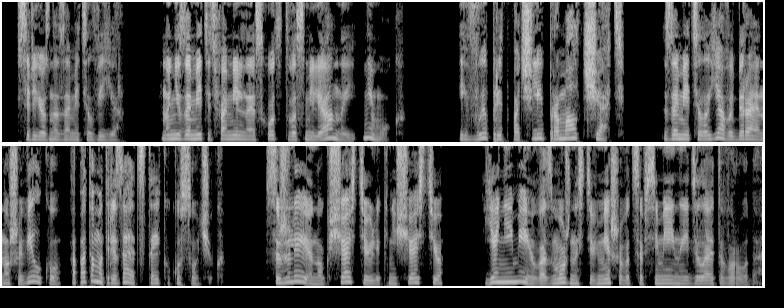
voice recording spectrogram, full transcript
— серьезно заметил Виер. «Но не заметить фамильное сходство с Миллианной не мог. «И вы предпочли промолчать», — заметила я, выбирая нож и вилку, а потом отрезая от стейка кусочек. Сожалею, но, к счастью или к несчастью, я не имею возможности вмешиваться в семейные дела этого рода.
